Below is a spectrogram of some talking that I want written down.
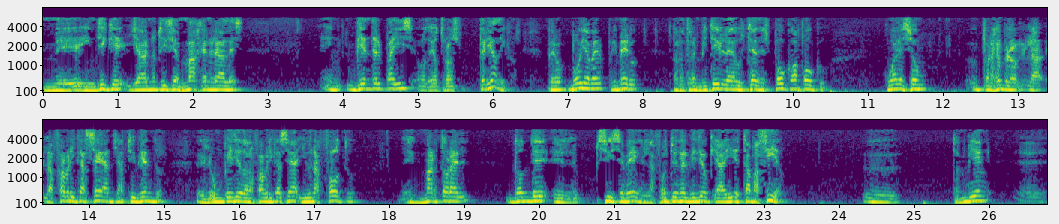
me indique ya noticias más generales, en, bien del país o de otros periódicos. Pero voy a ver primero, para transmitirle a ustedes poco a poco, cuáles son, por ejemplo, la, fábrica SEAT, ya estoy viendo un vídeo de la fábrica SEAT y una foto en Martorell donde sí se ve en la foto y en el vídeo que ahí está vacía. Eh, también eh,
